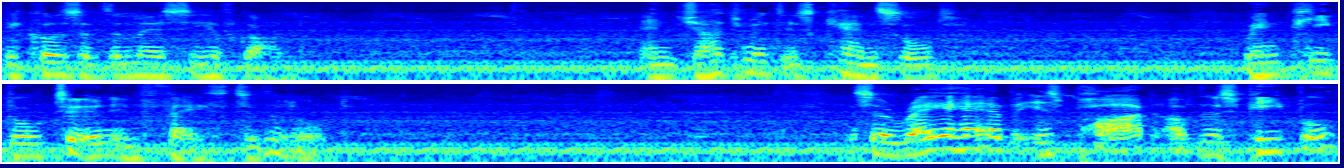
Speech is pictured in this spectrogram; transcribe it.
because of the mercy of God. And judgment is cancelled when people turn in faith to the Lord. So Rahab is part of this people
